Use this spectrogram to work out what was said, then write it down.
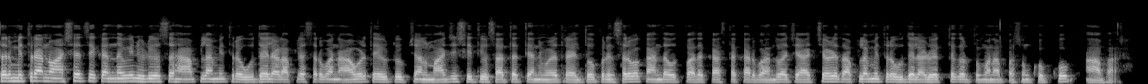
तर मित्रांनो अशाच एका नवीन व्हिडिओसह आपला मित्र उदय लाड आपल्या सर्वांना आवडत्या युट्यूब चॅनल माझी शेती सातत्याने मिळत राहील. तोपर्यंत सर्व कांदा उत्पादक कास्तकार बांधवाचे आजच्या वेळेत आपला मित्र उदय लाड व्यक्त करतो. मनापासून खूप खूप आभार.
